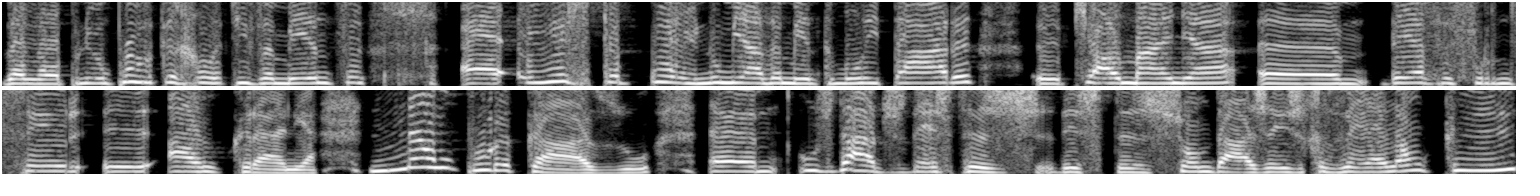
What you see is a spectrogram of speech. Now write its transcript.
da opinião pública relativamente a, a este apoio, nomeadamente militar, eh, que a Alemanha eh, deve fornecer eh, à Ucrânia. Não por acaso, os dados destas, destas sondagens revelam que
